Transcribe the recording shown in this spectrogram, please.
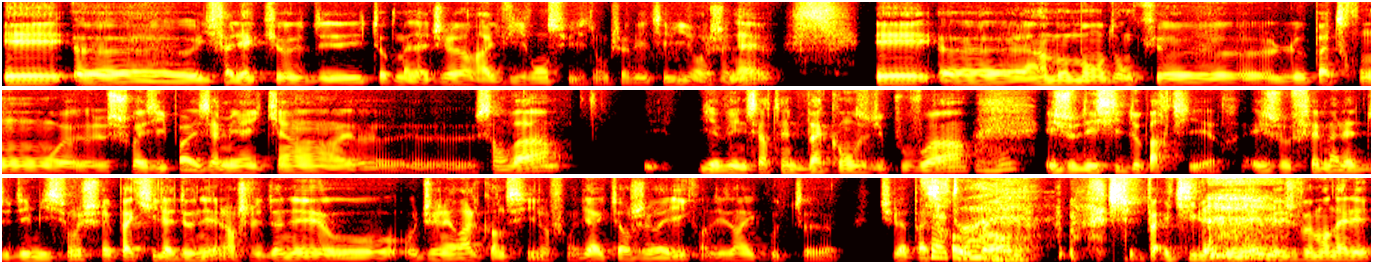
Et euh, il fallait que des top managers aillent vivre en Suisse. Donc j'avais été vivre à Genève. Et euh, à un moment, donc euh, le patron choisi par les Américains s'en va. Il y avait une certaine vacance du pouvoir et je décide de partir. Et je fais ma lettre de démission et je ne savais pas qui l'a donnée. Alors je l'ai donnée au, General Counsel, enfin au directeur juridique, en disant écoute, tu la passeras au board. je ne sais pas qui l'a donnée, mais je veux m'en aller.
